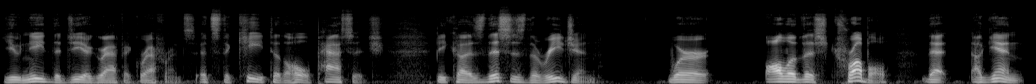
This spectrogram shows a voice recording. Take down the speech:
you need the geographic reference. It's the key to the whole passage because this is the region where all of this trouble that, again,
